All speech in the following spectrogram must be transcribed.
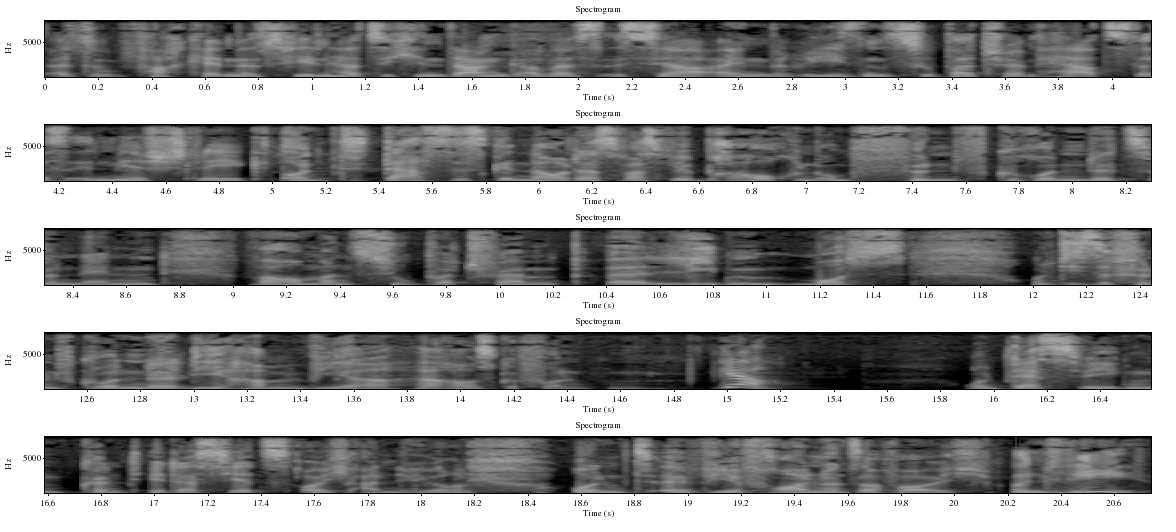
also Fachkenntnis, vielen herzlichen Dank, aber es ist ja ein riesen Supertramp-Herz, das in mir schlägt. Und das ist genau das, was wir brauchen, um fünf Gründe zu nennen, warum man Supertramp äh, lieben muss. Und diese fünf Gründe, die haben wir herausgefunden. Ja. Und deswegen könnt ihr das jetzt euch anhören. Und äh, wir freuen uns auf euch. Und wie?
